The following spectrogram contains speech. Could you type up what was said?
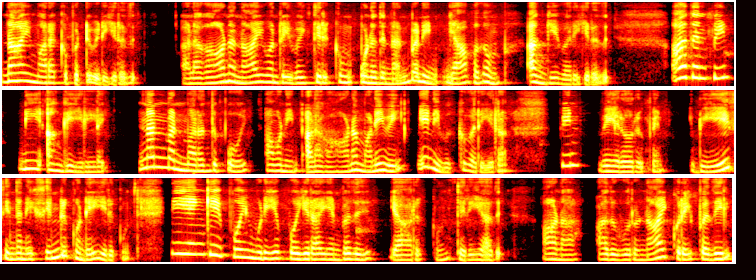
நாய் மறக்கப்பட்டு விடுகிறது. அழகான நாய் ஒன்றை வைத்திருக்கும் உனது நண்பனின் ஞாபகம் அங்கே வருகிறது. அதன் பின் நீ அங்கு இல்லை. நண்பன் மறந்து போய் அவனின் அழகான மனைவி நினைவுக்கு வருகிறாள். பின் வேறொரு பெண் இப்படியே சிந்தனை சென்று கொண்டே இருக்கும். நீ எங்கே போய் முடியப் போகிறாய் என்பது யாருக்கும் தெரியாது. ஆனால் அது ஒரு நாய் குறைப்பதில்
